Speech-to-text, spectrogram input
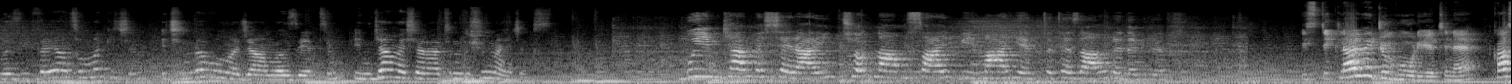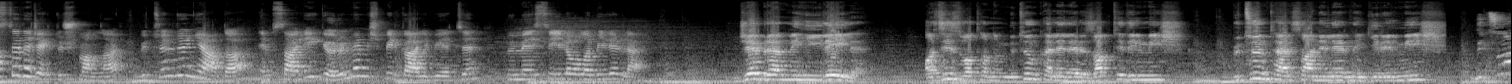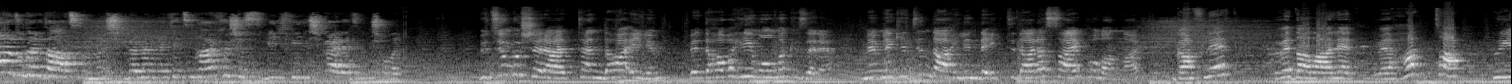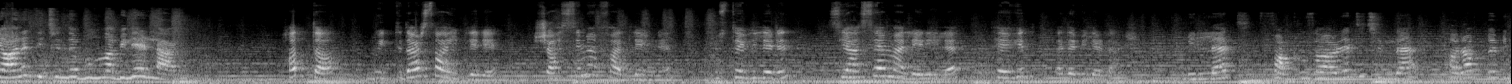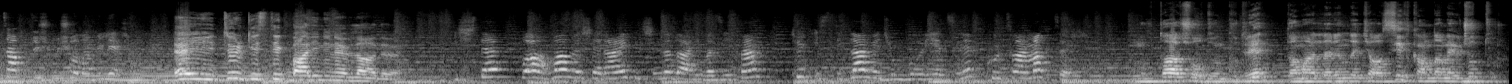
Vazifeye atılmak için içinde bulunacağın vaziyetin imkan ve şeraitini düşünmeyeceksin. Bu imkan ve şerait çok namus sahip bir mahiyette tezahür edebilir. İstiklal ve Cumhuriyetine kastedecek düşmanlar bütün dünyada emsali görülmemiş bir galibiyetin mümessili olabilirler. Cebren ve hile ile aziz vatanın bütün kaleleri zapt edilmiş, bütün tersanelerine girilmiş, Bütün orduları dağıtılmış ve memleketin her köşesi bir fiil işgal edilmiş olabilir. Bütün bu şeraitten daha elim ve daha vahim olmak üzere memleketin dahilinde iktidara sahip olanlar gaflet ve dalalet ve hatta hıyanet içinde bulunabilirler. Hatta bu iktidar sahipleri şahsi menfaatlerini müstevlilerin siyasi emelleriyle tevhid edebilirler. Millet fakr zaruret içinde harap ve bitap düşmüş olabilir. Ey Türk istikbalinin evladı! İşte bu ahval ve şerait içinde dahi vazifen Türk istiklal ve cumhuriyetini kurtarmaktır. Muhtaç olduğun kudret damarlarındaki asil kanda mevcuttur.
